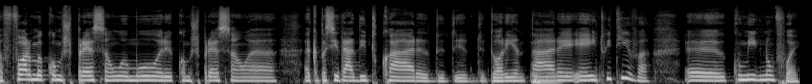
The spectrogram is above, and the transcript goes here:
a forma como expressam o amor, como expressam a, a capacidade de educar, de, de, de orientar, uhum. é, é, intuitiva. Uh, comigo não foi.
